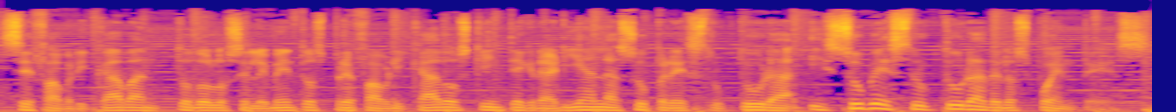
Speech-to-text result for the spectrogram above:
se fabricaban todos los elementos prefabricados que integrarían la superestructura y subestructura de los puentes.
